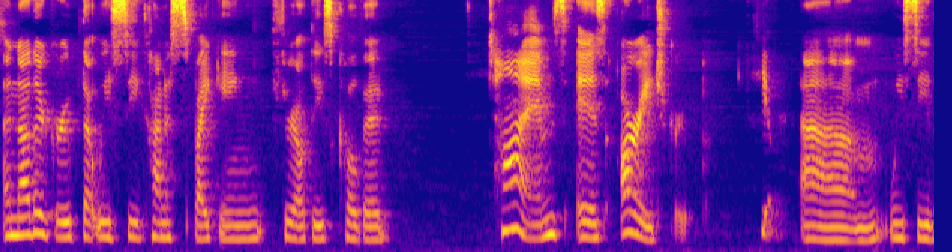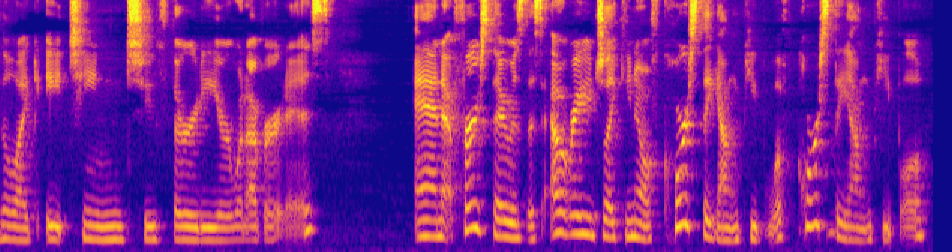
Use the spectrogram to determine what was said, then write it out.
another group that we see kind of spiking throughout these COVID times is our age group. Yep. Um, we see the like 18 to 30 or whatever it is. And at first there was this outrage, like, you know, of course the young people, of course the young people.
